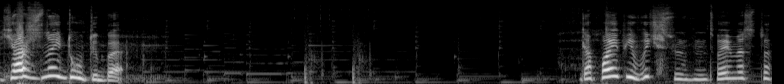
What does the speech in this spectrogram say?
Я ж знайду тебе. Я по IP вичислю на твоє місто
